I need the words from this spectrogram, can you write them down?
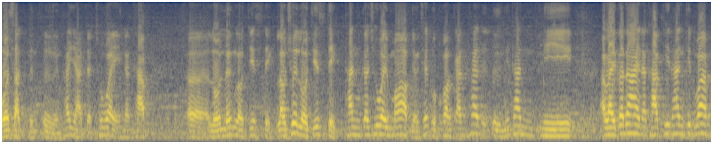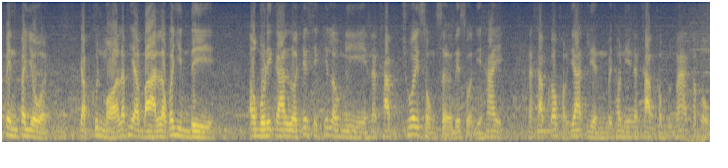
บริษัทอื่นๆ ถ้าอยากจะช่วยนะครับเอ่อเรื่องโลจิสติก เราช่วยโลจิสติก ท่านก็ช่วยมอบ อย่างเช่นอุปกรณ์การแพทย์อื่นๆ ที่ท่านมีอะไรก็ได้นะครับ ที่ท่านคิดว่าเป็นประโยชน์กับคุณหมอและพยาบาลเราก็ยินดี เอาบริการโลจิสติกที่เรามีนะครับช่วยส่งเสริมในส่วนนี้ให้นะครับก็ขออนุญาตเรียนไปเท่านี้นะครับขอบคุณมากครับผม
